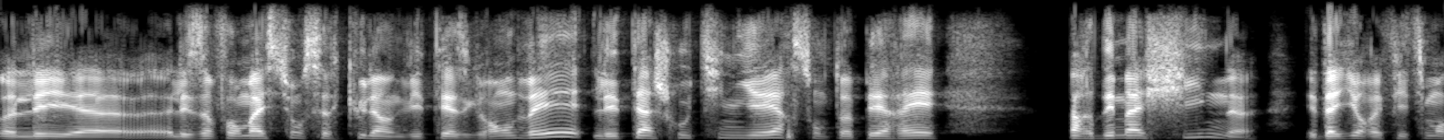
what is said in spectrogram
les, les, informations circulent à une vitesse grande V, les tâches routinières sont opérées par des machines. Et d'ailleurs, effectivement,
